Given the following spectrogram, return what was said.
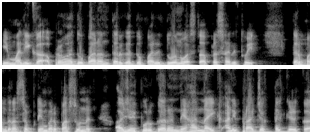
ही मालिका प्रवाह दुपार अंतर्गत दुपारी दोन वाजता प्रसारित होईल. तर पंधरा सप्टेंबर पासूनच अजय पुरकर नेहा नाईक आणि प्राजक्ता केळकर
